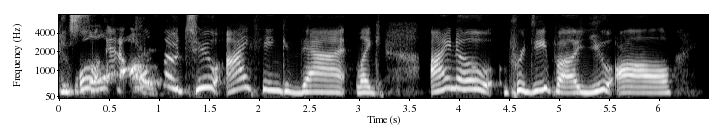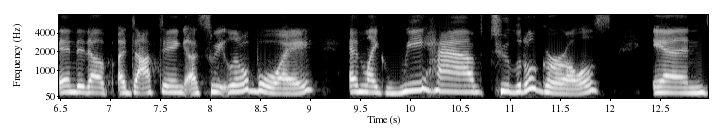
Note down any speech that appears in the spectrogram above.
It's well, so and hard. also too, I think that like I know Pradeepa, you all ended up adopting a sweet little boy and like we have two little girls and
